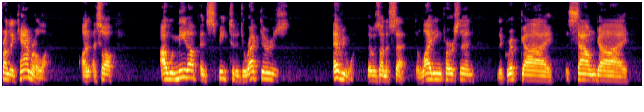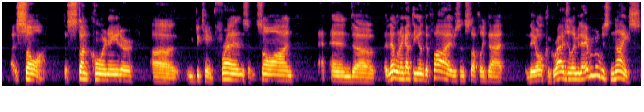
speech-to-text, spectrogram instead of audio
front of the camera a lot. I, saw, I would meet up and speak to the directors, everyone that was on the set the lighting person, the grip guy, the sound guy, uh, so on, the stunt coordinator. Uh, we became friends and so on. And, uh, and then when I got the under fives and stuff like that, they all congratulated me. Everybody was nice.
